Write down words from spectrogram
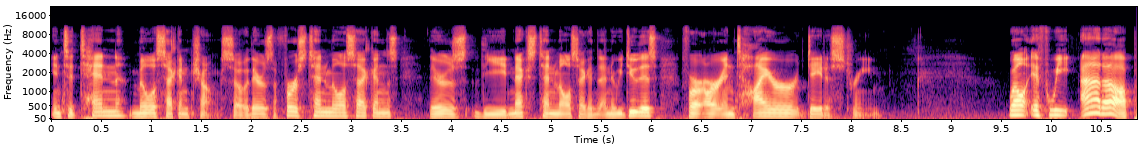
into 10 millisecond chunks. So there's the first 10 milliseconds, there's the next 10 milliseconds, and we do this for our entire data stream. Well, if we add up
